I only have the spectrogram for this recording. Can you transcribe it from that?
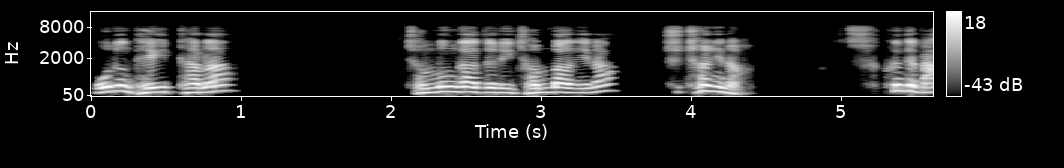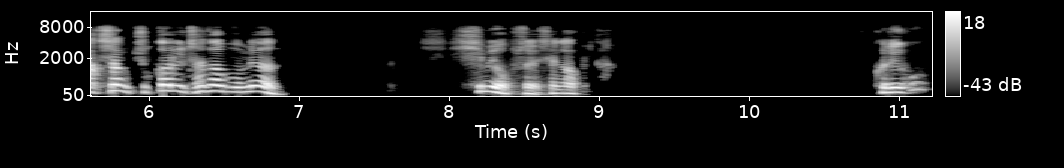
모든 데이터나 전문가들이 전망이나 추천이나. 근데 막상 주가를 쳐다보면 힘이 없어요, 생각보다. 그리고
